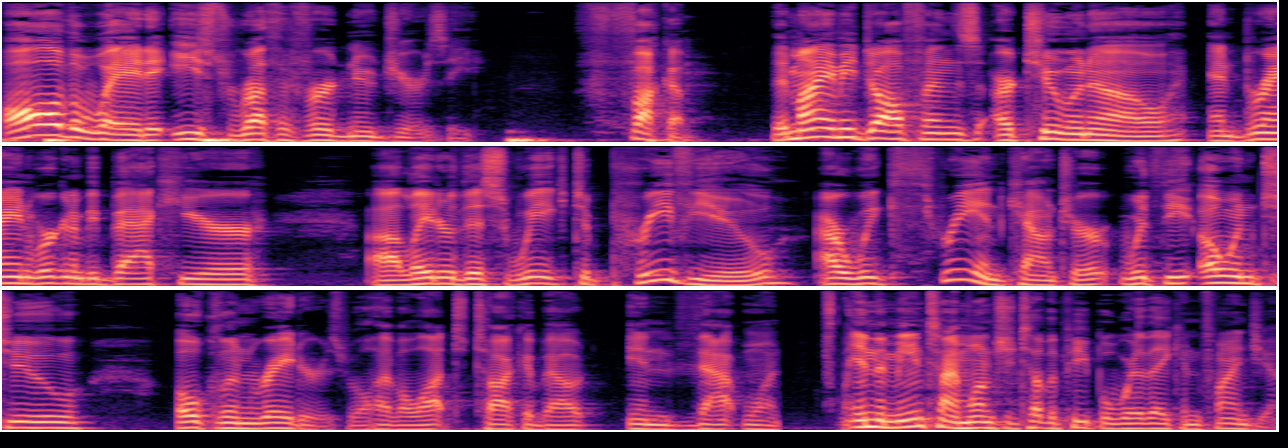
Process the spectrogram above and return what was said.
all the way to East Rutherford, New Jersey. Fuck them. The Miami Dolphins are 2 0. And Brain, we're going to be back here uh, later this week to preview our week three encounter with the 0 2 Oakland Raiders. We'll have a lot to talk about in that one. In the meantime, why don't you tell the people where they can find you?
